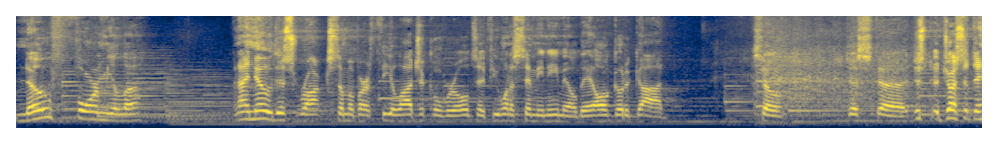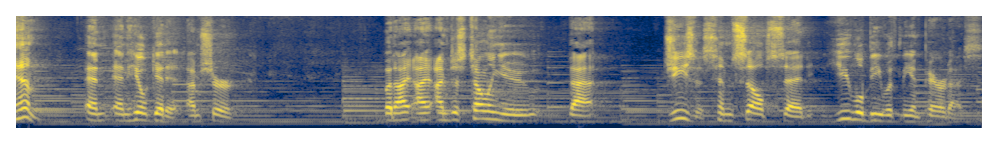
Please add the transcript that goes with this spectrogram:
no formula. And I know this rocks some of our theological worlds. If you want to send me an email, they all go to God. So just, uh, just address it to Him and, and He'll get it, I'm sure. But I, I, I'm just telling you that Jesus Himself said, You will be with me in paradise.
